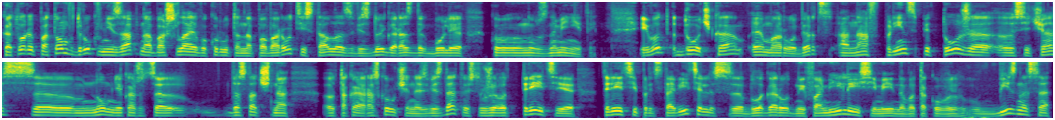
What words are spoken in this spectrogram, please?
которая потом вдруг внезапно обошла его круто на повороте и стала звездой гораздо более ну, знаменитой. И вот дочка Эмма Робертс, она, в принципе, тоже э, сейчас, э, ну, мне кажется, достаточно такая раскрученная звезда, то есть уже вот третий, третий представитель с благородной фамилией, семейного такого бизнеса.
